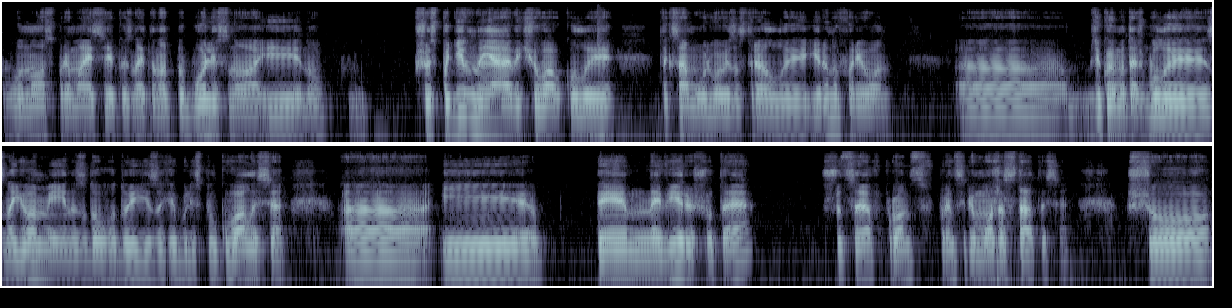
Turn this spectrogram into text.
воно сприймається якось, знаєте, надто болісно. І ну щось подібне я відчував, коли так само у Львові застрелили Ірину Фаріон, е, з якою ми теж були знайомі і незадовго до її загибелі спілкувалися. Е, І ти не віриш у те, що це в принципі може статися. Що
